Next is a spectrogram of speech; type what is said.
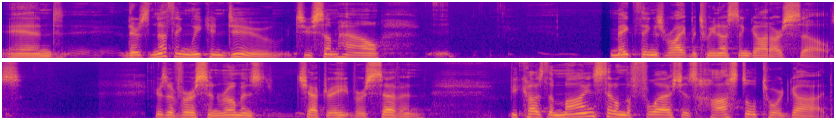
And there's nothing we can do to somehow make things right between us and God ourselves. Here's a verse in Romans chapter 8, verse 7. Because the mind set on the flesh is hostile toward God,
